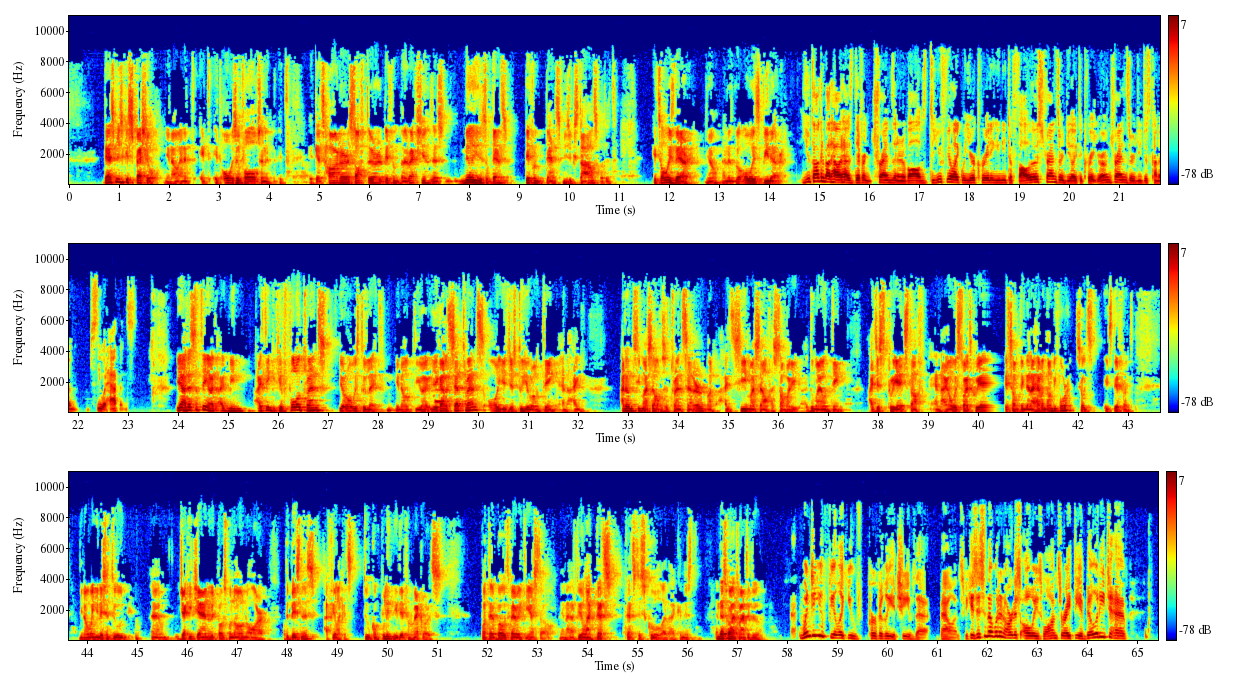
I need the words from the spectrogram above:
dance music is special, you know, and it, it, it always evolves and it, it, it gets harder, softer, different directions. There's millions of dance, different dance music styles, but it, it's always there, you know, and it will always be there you're talking about how it has different trends and it evolves. Do you feel like when you're creating, you need to follow those trends, or do you like to create your own trends, or do you just kind of see what happens? Yeah, that's the thing. I, I mean, I think if you follow trends, you're always too late. You know, you you got to set trends, or you just do your own thing. And I, I don't see myself as a trendsetter, but I see myself as somebody. I do my own thing. I just create stuff, and I always try to create something that I haven't done before. So it's it's different you know, when you listen to um, Jackie Chan with Post Malone or The Business, I feel like it's two completely different records, but they're both very Tiesto, and I feel like that's that's just cool, and I can just and that's what I try to do. When do you feel like you've perfectly achieved that balance? Because isn't that what an artist always wants, right? The ability to have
